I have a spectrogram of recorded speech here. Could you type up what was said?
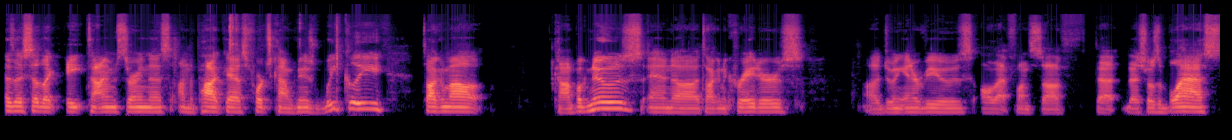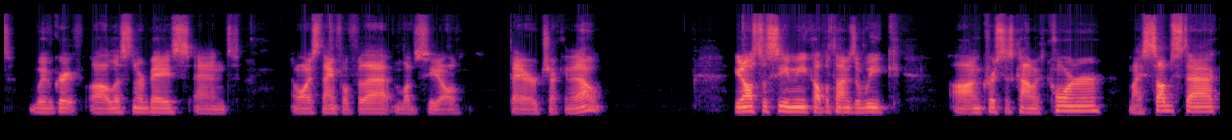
as I said, like eight times during this on the podcast, Fortress Comic News Weekly, talking about comic book news and uh, talking to creators, uh, doing interviews, all that fun stuff. That that shows a blast. We have a great uh, listener base, and I'm always thankful for that. And love to see y'all there checking it out. You can also see me a couple times a week on Chris's Comics Corner my Substack.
